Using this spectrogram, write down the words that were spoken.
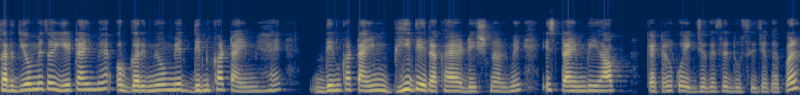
सर्दियों में तो ये टाइम है और गर्मियों में दिन का टाइम है, दिन का टाइम भी दे रखा है एडिशनल में, इस टाइम भी आप कैटल को एक जगह से दूसरी जगह पर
